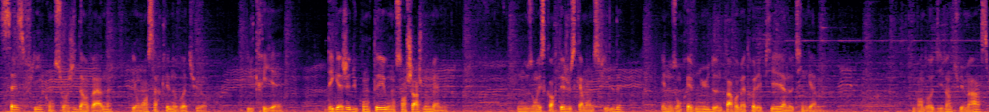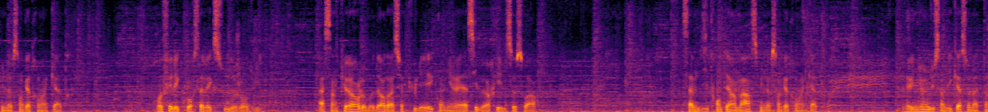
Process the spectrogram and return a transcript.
16 flics ont surgi d'un van et ont encerclé nos voitures. Ils criaient dégagés du comté où on s'en charge nous-mêmes. Ils nous ont escortés jusqu'à Mansfield et nous ont prévenus de ne pas remettre les pieds à Nottingham. Vendredi 28 mars 1984. Refait les courses avec Sue aujourd'hui. À 5 heures, le mot d'ordre a circulé qu'on irait à Silver Hill ce soir. Samedi 31 mars 1984. Réunion du syndicat ce matin.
